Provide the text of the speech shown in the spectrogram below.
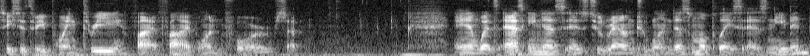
63.355147. And what it's asking us is to round to one decimal place as needed.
